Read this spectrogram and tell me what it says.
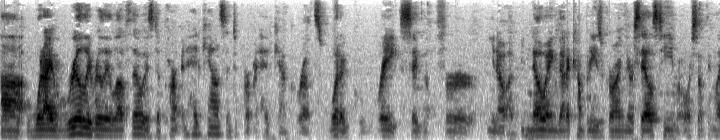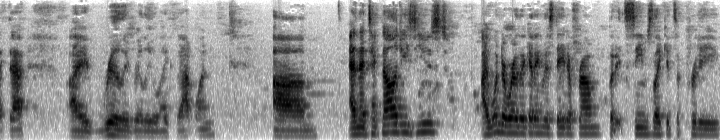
Uh, what I really, really love though is department headcounts and department headcount growths. What a great signal for you know knowing that a company is growing their sales team or something like that. I really, really like that one. Um, and then technologies used. I wonder where they're getting this data from, but it seems like it's a pretty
